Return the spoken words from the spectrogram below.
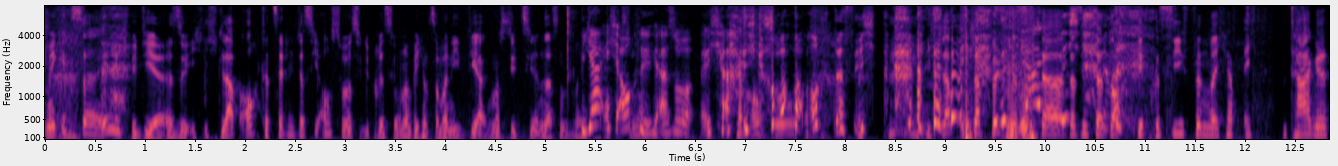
mir geht's da ähnlich wie dir. Also ich, ich glaube auch tatsächlich, dass ich auch sowas wie Depression habe. Ich habe es aber nie diagnostizieren lassen. Ja, ich auch so, nicht. Also ich, ich, ich auch so. Auch, dass ich. ich glaube ich glaub wirklich, dass, ich da, dass ich da doch depressiv bin, weil ich habe echt Tage,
